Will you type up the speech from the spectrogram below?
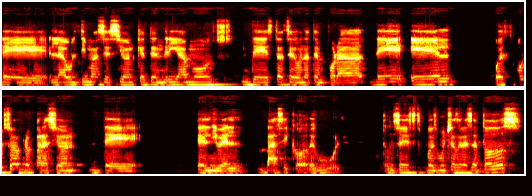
eh, la última sesión que tendríamos de esta segunda temporada de el pues, curso de preparación de el nivel básico de Google. Entonces, pues muchas gracias a todos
